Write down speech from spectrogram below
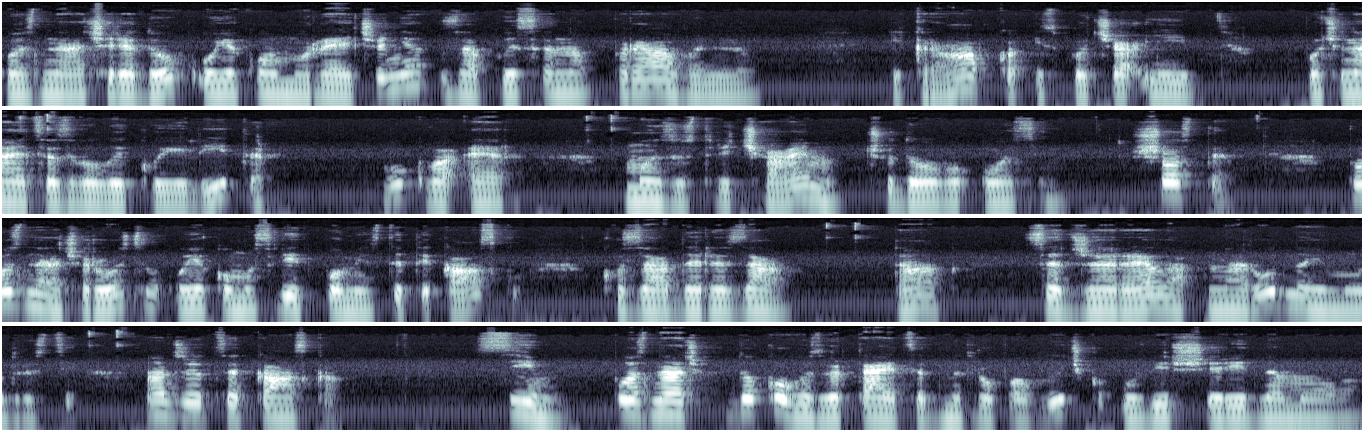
Познач рядок, у якому речення записано правильно. І крапка і, споча... і починається з великої літери. Буква Р. Ми зустрічаємо чудову осінь. Шосте. Познач розділ, у якому слід помістити казку Коза Дереза. Так, це джерела народної мудрості, адже це казка. 7. Познач, до кого звертається Дмитро Павличко у вірші Рідна мова.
